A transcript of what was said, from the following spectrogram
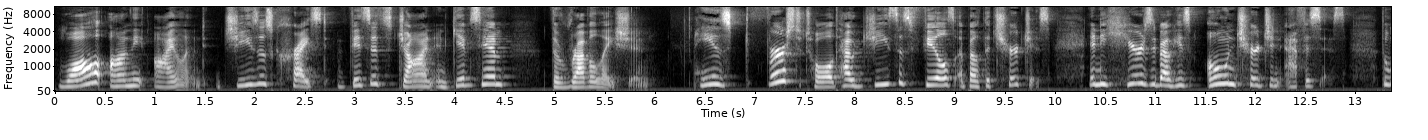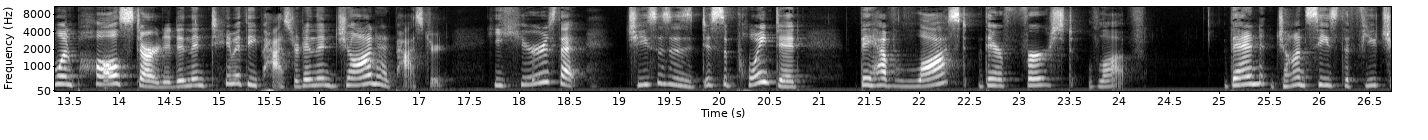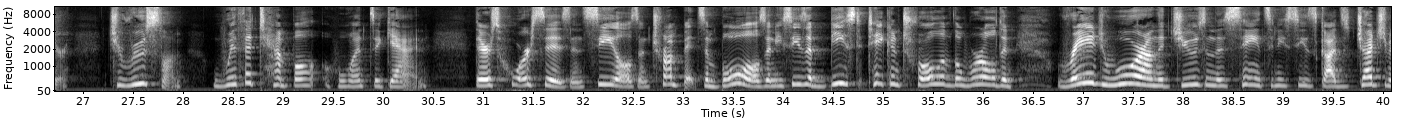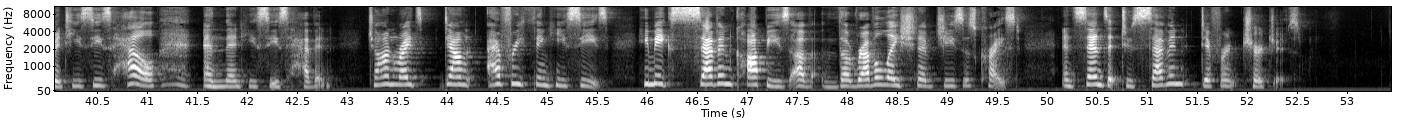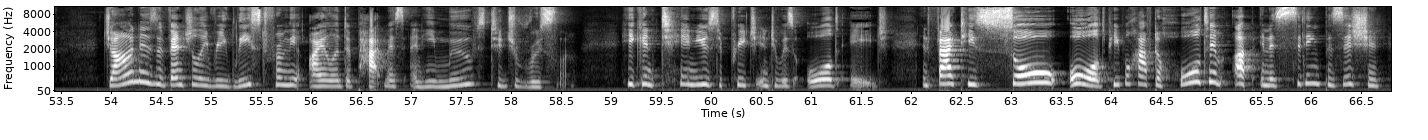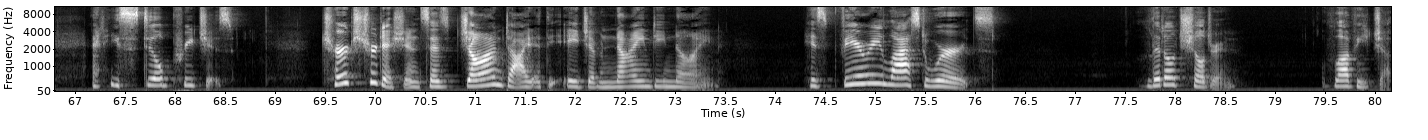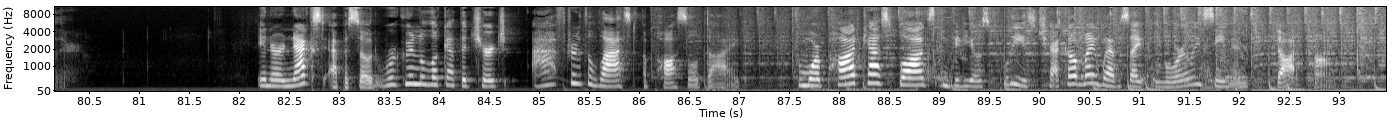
While on the island, Jesus Christ visits John and gives him the revelation. He is first told how Jesus feels about the churches, and he hears about his own church in Ephesus, the one Paul started, and then Timothy pastored, and then John had pastored. He hears that Jesus is disappointed they have lost their first love. Then John sees the future. Jerusalem with a temple once again. There's horses and seals and trumpets and bowls, and he sees a beast take control of the world and rage war on the Jews and the saints, and he sees God's judgment, he sees hell, and then he sees heaven. John writes down everything he sees. He makes seven copies of the revelation of Jesus Christ and sends it to seven different churches. John is eventually released from the island of Patmos and he moves to Jerusalem. He continues to preach into his old age. In fact, he's so old, people have to hold him up in a sitting position and he still preaches. Church tradition says John died at the age of 99. His very last words Little children, love each other. In our next episode, we're going to look at the church after the last apostle died. For more podcast, blogs, and videos, please check out my website, lauraleesiemens.com.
